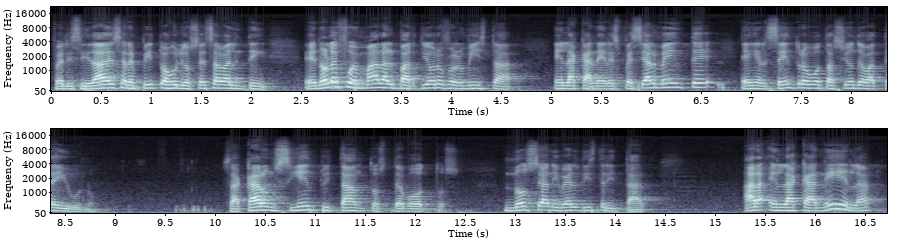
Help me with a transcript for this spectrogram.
Felicidades, repito, a Julio César Valentín. Eh, no le fue mal al Partido Reformista en la Canela, especialmente en el centro de votación de Batey 1. Sacaron ciento y tantos de votos, no sé a nivel distrital. Ahora, en la Canela,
